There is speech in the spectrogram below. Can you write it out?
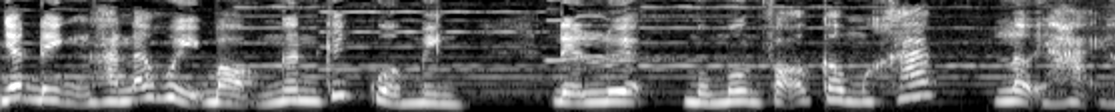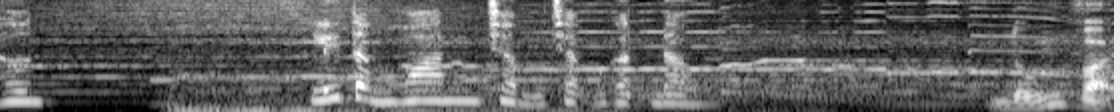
Nhất định hắn đã hủy bỏ ngân kích của mình để luyện một môn võ công khác lợi hại hơn. Lý Tầm Hoan chậm chậm gật đầu. Đúng vậy.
